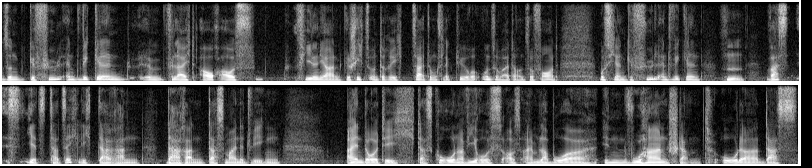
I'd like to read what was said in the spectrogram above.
so ein Gefühl entwickeln, ähm, vielleicht auch aus vielen Jahren Geschichtsunterricht, Zeitungslektüre und so weiter und so fort, muss ich ein Gefühl entwickeln, hm, was ist jetzt tatsächlich daran, daran, dass meinetwegen eindeutig das Coronavirus aus einem Labor in Wuhan stammt oder dass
